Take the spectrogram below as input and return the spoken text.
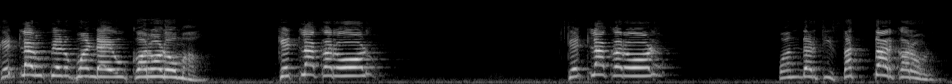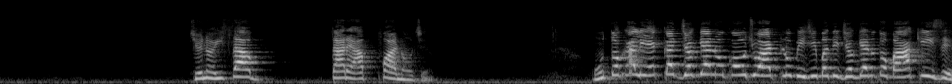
કેટલા રૂપિયાનું ફંડ આવ્યું કરોડોમાં? કેટલા કરોડ? કેટલા કરોડ? પંદરથી સત્તર કરોડ. જેનો હિસાબ તારે આપવાનો છે. હું તો ખાલી એક જ જગ્યાનું કહું છું, આટલું બીજી બધી જગ્યાનું તો બાકી છે.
